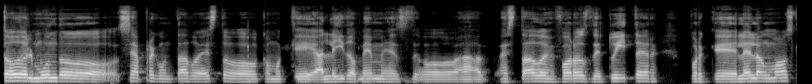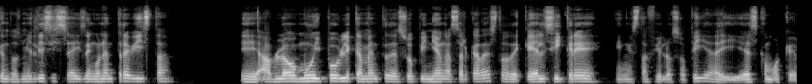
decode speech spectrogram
todo el mundo se ha preguntado esto, como que ha leído memes o ha, ha estado en foros de Twitter, porque Elon Musk en 2016 en una entrevista eh, habló muy públicamente de su opinión acerca de esto, de que él sí cree en esta filosofía y es como que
